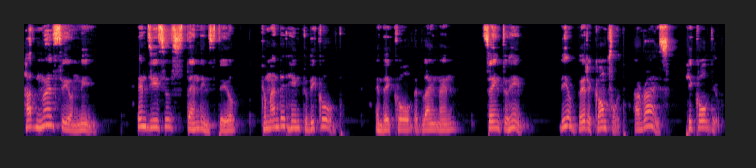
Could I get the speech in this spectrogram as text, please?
have mercy on me. And Jesus, standing still, commanded him to be called. And they called the blind man, saying to him, be of better comfort, arise, he called you.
